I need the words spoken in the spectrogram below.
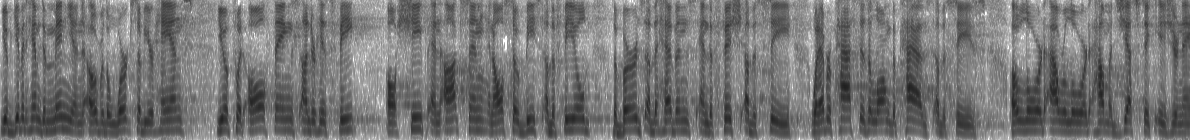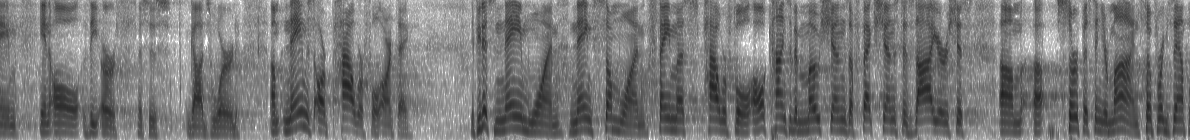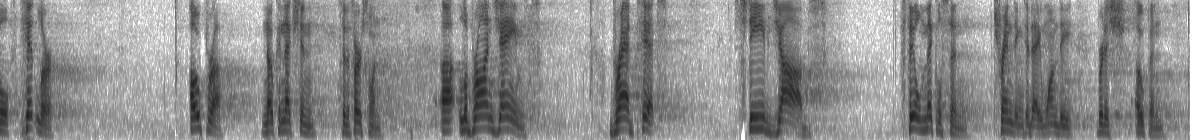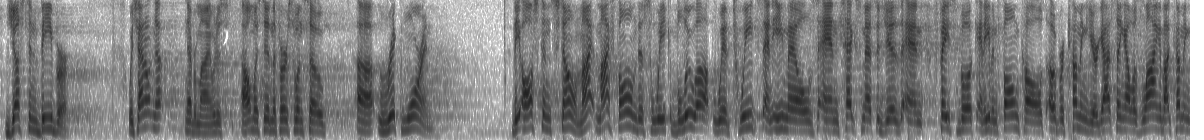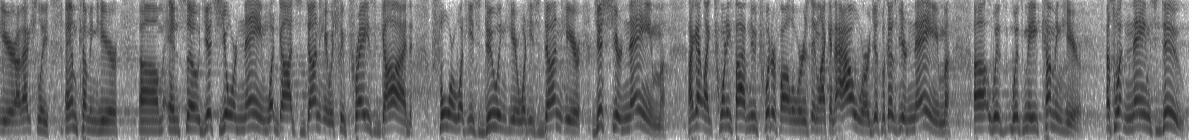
You have given him dominion over the works of your hands. You have put all things under his feet, all sheep and oxen, and also beasts of the field, the birds of the heavens, and the fish of the sea, whatever passes along the paths of the seas. O Lord, our Lord, how majestic is your name in all the earth. This is God's word. Um, names are powerful, aren't they? If you just name one, name someone famous, powerful, all kinds of emotions, affections, desires just um, uh, surface in your mind. So, for example, Hitler, Oprah, no connection to the first one, uh, LeBron James, Brad Pitt, Steve Jobs, Phil Mickelson, trending today, won the British Open, Justin Bieber, which I don't know. Never mind. We just I almost did in the first one. So, uh, Rick Warren, the Austin Stone. My, my phone this week blew up with tweets and emails and text messages and Facebook and even phone calls over coming here. Guys saying I was lying about coming here. I actually am coming here. Um, and so just your name, what God's done here, which we praise God for what He's doing here, what He's done here. Just your name. I got like 25 new Twitter followers in like an hour just because of your name uh, with, with me coming here. That's what names do.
